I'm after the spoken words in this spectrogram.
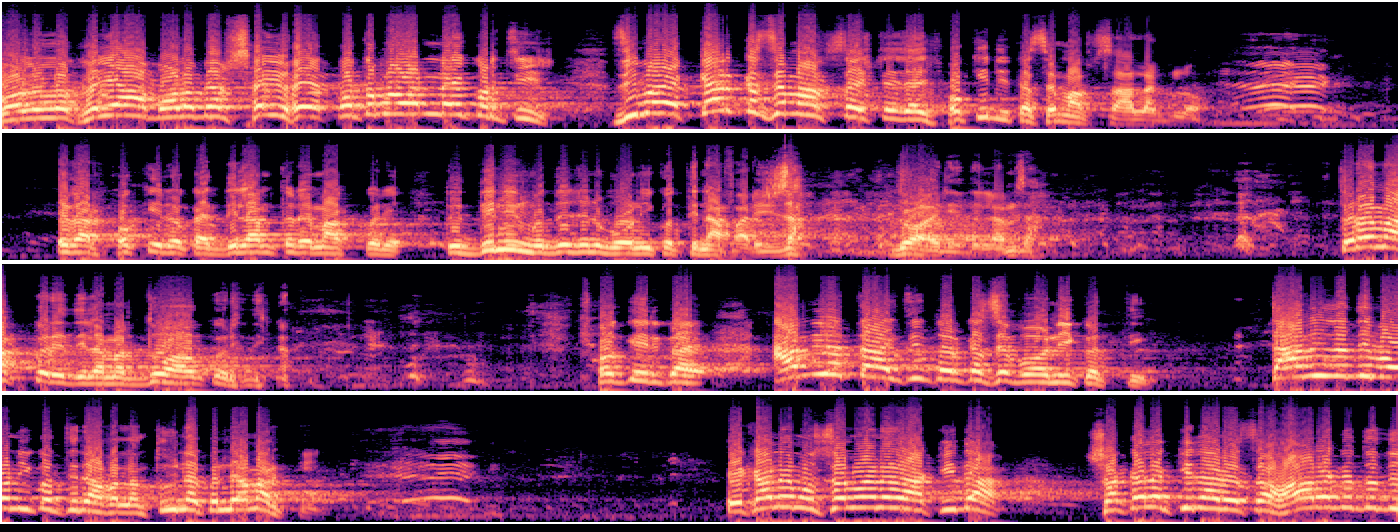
বড় লোক হইয়া, বড় ব্যবসায়ী হয়ে কত বড় অন্যায় করছিস? জীবনে কার কাছে মাপ চাইতে যাই? ফকিরের কাছে মাপ লাগল। এবার ফকির ওকে দিলাম তোরে মাফ করে, তুই দিনের মধ্যে যেন বনি করতে না পারিস, যা দোয়া দিলাম, যা। তোরে মাফ করে দিলাম আর দোয়াও করে দিলাম। ফকির কয়, আমিও তো আইছি তোর কাছে বনি করতি। তা আমি যদি বনি করতে না পারলাম, তুই না করলে আমার কি? এখানে মুসলমানের আকিদা, সকালে কিনা বেচা হওয়ার আগে যদি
